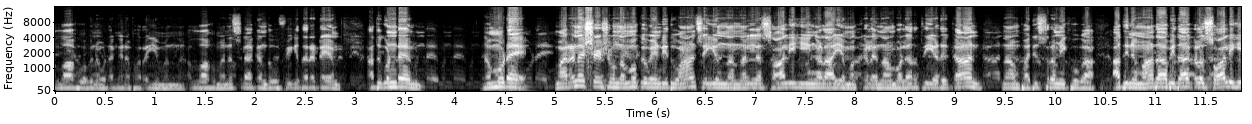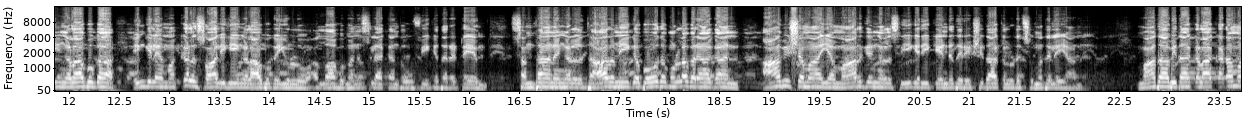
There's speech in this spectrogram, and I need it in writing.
അള്ളാഹു അവനോട് അങ്ങനെ പറയുമെന്ന്. അള്ളാഹു മനസ്സിലാക്കാൻ തൗഫീഖ് തരട്ടെ. അതുകൊണ്ട് നമ്മുടെ മരണശേഷം നമുക്ക് വേണ്ടി ദ്വാ ചെയ്യുന്ന നല്ല സ്വാലിഹീങ്ങളായ മക്കളെ നാം വളർത്തിയെടുക്കാൻ നാം പരിശ്രമിക്കുക. അതിന് മാതാപിതാക്കൾ സ്വാലിഹീങ്ങളാവുക എങ്കിലേ മക്കൾ സ്വാലിഹീങ്ങളാവുകയുള്ളൂ അള്ളാഹു മനസ്സിലാക്കാൻ തൗഫീക്ക് തരട്ടെ. സന്താനങ്ങൾ ധാർമ്മിക ബോധമുള്ളവരാകാൻ ആവശ്യമായ മാർഗങ്ങൾ സ്വീകരിക്കേണ്ടത് രക്ഷിതാക്കളുടെ ചുമതലയാണ്. മാതാപിതാക്കൾ ആ കടമ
